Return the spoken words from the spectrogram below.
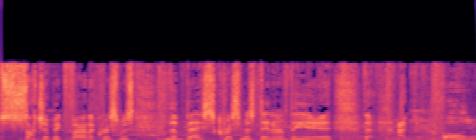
Such a big fan of Christmas. The best Christmas dinner of the year. And oh,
